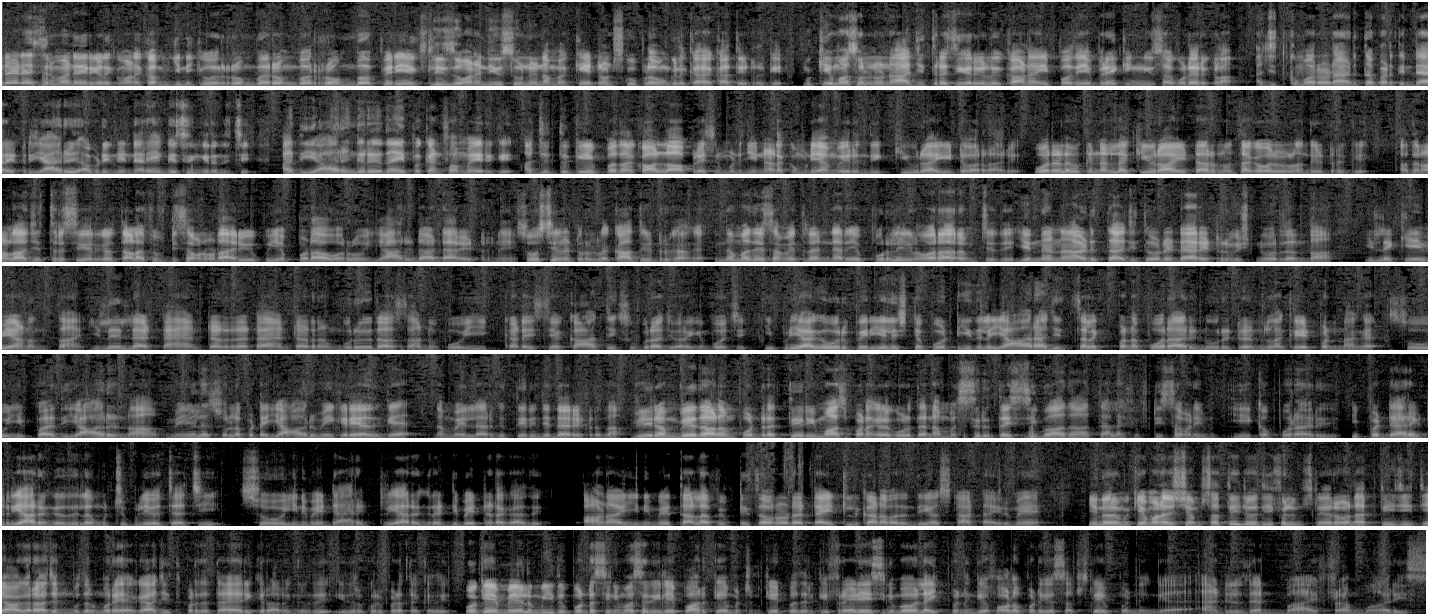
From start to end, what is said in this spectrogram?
ட்ரேடே cinema நேர்களுக்கு வணக்கம். இன்னைக்கு ஒரு ரொம்ப ரொம்ப ரொம்ப பெரிய எக்ஸ்க்ளூசிவான நியூஸ் ஒன்று நம்ம கேட்டோன் ஸ்கூப்பில் உங்களுக்காக காத்துட்டு இருக்கு. முக்கியமாக சொல்லணும்னா அஜித் ரசிகர்களுக்கான இப்போதைய பிரேக்கிங் நியூஸாக கூட இருக்கலாம். அஜித் குமாரோட அடுத்த படத்தின் டேரக்டர் யாரு அப்படின்னு நிறைய கெஸிங் இருந்துச்சு. அது யாருங்கிறது தான் இப்போ கன்ஃபார்ம் ஆயிருக்கு. அஜித்துக்கு இப்போ தான் காலில் ஆப்ரேஷன் முடிஞ்சு நடக்க முடியாமல் இருந்து கியூர் ஆகிட்டு வர்றாரு. ஓரளவுக்கு நல்ல கியூர் ஆகிட்டாருன்னு தகவல்கள் வந்துகிட்டு இருக்கு. அதனால அஜித் ரசிகர்கள் தலா ஃபிஃப்டி செவனோட அறிவிப்பு எப்படா வரும் யாருடா டேரக்டர்னு சோசியல் நெட்ஒர்க்கில் காத்துக்கிட்டு இருக்காங்க. இந்த மாதிரி சமயத்தில் நிறைய பொருளிகளும் வர ஆரம்பிச்சது. என்னன்னா அடுத்த அஜித் அஜித்தோட டேரக்டர் விஷ்ணுவர்தன் தான். இல்லை கேவி ஆனந்த் தான். இல்லை இல்லை டேன் டடர டேன் டடர முருகதாஸான்னு போய் கடைசியாக கார்த்திக் சுப்ராஜ் வரைக்கும் போச்சு. இப்படியாக ஒரு பெரிய லிஸ்ட்டை போட்டு இதில் யார் அஜித் செலக்ட் பண்ண போகிறாருன்னு ஒரு ட்ரெண்ட்லாம் கிரியேட் பண்ணாங்க. ஸோ இப்போ அது யாருன்னா மேலே சொல்லப்பட்ட யாருமே கிடையாதுங்க. நம்ம எல்லாருக்கும் தெரிஞ்ச டேரக்டர் தான். வீரம் வேதாளம் போன்ற தெரி மாஸ் படங்களை கொடுத்த நம்ம சிறுத்தை சிவா தான் தலை ஃபிஃப்டி செவனையும் இயக்க போகிறாரு இப்போ டேரக்டர் யாருங்கிறதுல முற்றுப்புள்ளி வச்சாச்சு. ஸோ இனிமேல் டேரக்டர் யாருங்கிற டிபேட் நடக்காது. ஆனால் இனிமேல் தலா ஃபிஃப்டி செவனோட டைட்டிலுக்கான வதந்திகள் ஸ்டார்ட் ஆயிருமே. இன்னொரு முக்கியமான விஷயம் சத்யஜோதி ஃபிலிம்ஸ் நிறுவனர் டிஜி தியாகராஜன் முதல் முறையாக அஜித் படத்தை தயாரிக்கிறாருங்கிறது இதில் குறிப்பிடத்தக்கது. ஓகே மேலும் இது போன்ற சினிமா செய்திகளை பார்க்க மற்றும் கேட்பதற்கு ஃப்ரைடே சினிமாவை லைக் பண்ணுங்கள் ஃபாலோ பண்ணுங்கள் சப்ஸ்கிரைப் பண்ணுங்கள் until then bye from Maris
